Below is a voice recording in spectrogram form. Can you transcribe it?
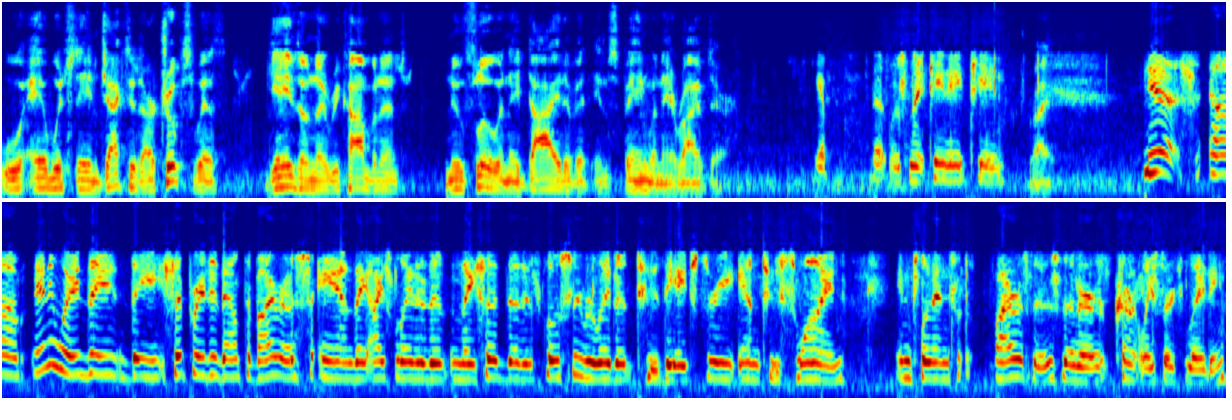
eh, which they injected our troops with, gave them the recombinant new flu, and they died of it in Spain when they arrived there. Yep, that was 1918. Right. Yes. Um, anyway, they they separated out the virus and they isolated it, and they said that it's closely related to the H3N2 swine influenza viruses that are currently circulating.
